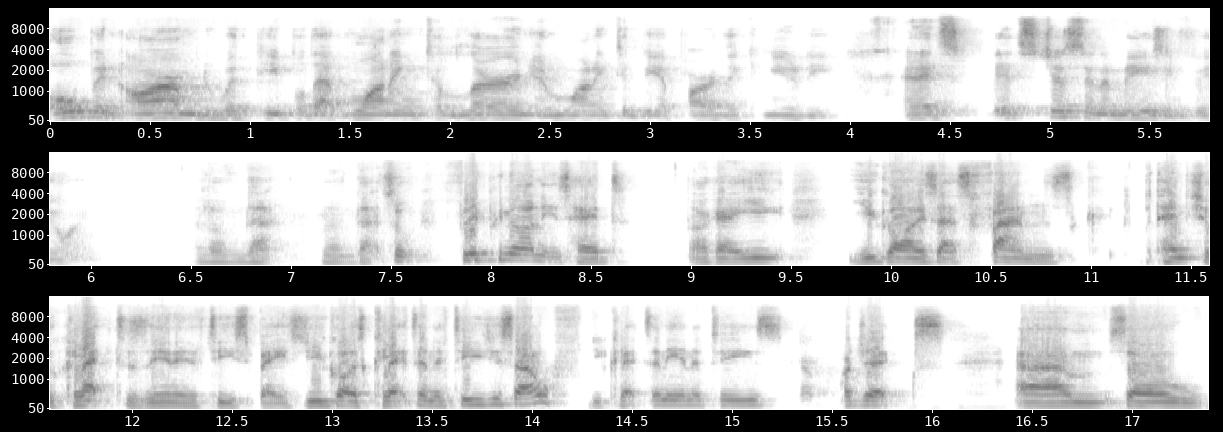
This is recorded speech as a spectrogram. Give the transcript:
open armed with people that wanting to learn and wanting to be a part of the community. And it's it's just an amazing feeling. I love that love that. So flipping on its head Okay, you you guys as fans, potential collectors in the NFT space, you guys collect NFTs yourself? You collect any NFTs projects? Um, so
